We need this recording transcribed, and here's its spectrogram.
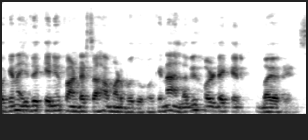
ಓಕೆನಾ ಇದಕ್ಕೆ ನೀವು ಕಾಂಟ್ಯಾಕ್ಟ್ ಸಹ ಮಾಡ್ಬೋದು. ಓಕೆನಾ love you whole take care bye friends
